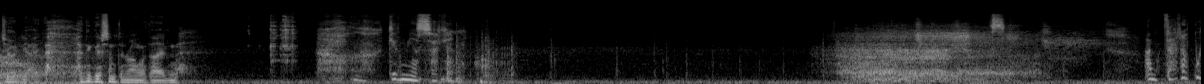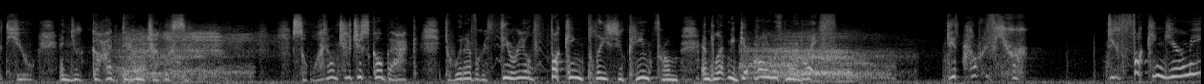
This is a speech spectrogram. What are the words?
Jodie, I, I think there's something wrong with Aiden. Give me a second. I'm fed up with you and your goddamn jealousy. So why don't you just go back to whatever ethereal fucking place you came from and let me get on with my life? Get out of here. Do you fucking hear me?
